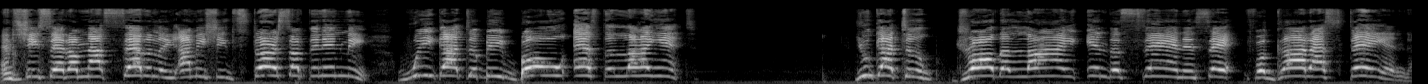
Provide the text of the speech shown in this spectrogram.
And she said, I'm not settling. I mean, she stirred something in me. We got to be bold as the lion. You got to draw the line in the sand and say, For God I stand.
